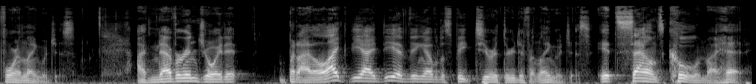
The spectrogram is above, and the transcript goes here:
foreign languages. I've never enjoyed it, but I like the idea of being able to speak two or three different languages. It sounds cool in my head.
